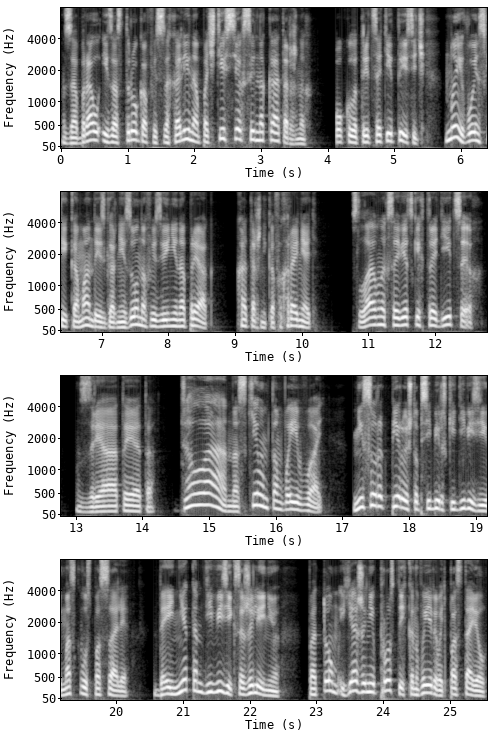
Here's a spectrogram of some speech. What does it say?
Забрал из Острогов и Сахалина почти всех ссыльнокаторжных, около 30 тысяч, но и воинские команды из гарнизонов извини напряг, каторжников охранять. В славных советских традициях. Зря ты это. Да ладно, с кем им там воевать? Не 41-й, чтоб сибирские дивизии Москву спасали. Да и нет там дивизий, к сожалению – Потом, я же не просто их конвоировать поставил.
